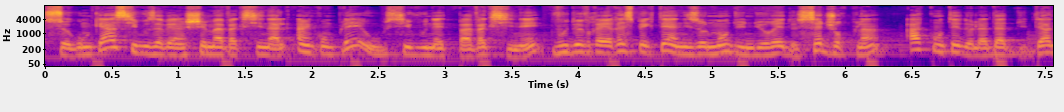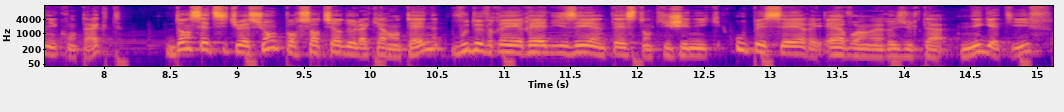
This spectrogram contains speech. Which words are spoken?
Second cas, si vous avez un schéma vaccinal incomplet ou si vous n'êtes pas vacciné, vous devrez respecter un isolement d'une durée de 7 jours pleins à compter de la date du dernier contact. Dans cette situation, pour sortir de la quarantaine, vous devrez réaliser un test antigénique ou PCR et avoir un résultat négatif.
